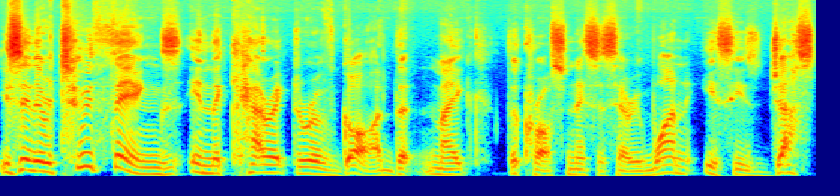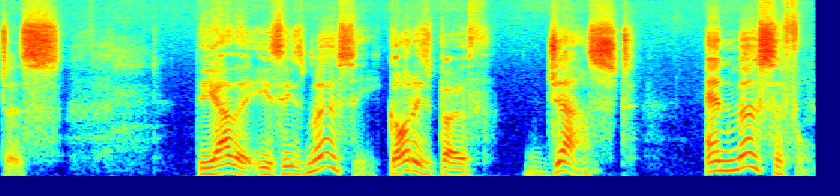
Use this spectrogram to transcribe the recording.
You see, there are two things in the character of God that make the cross necessary. One is His justice, the other is His mercy. God is both just and merciful.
